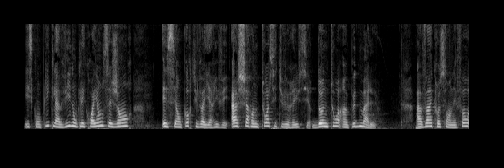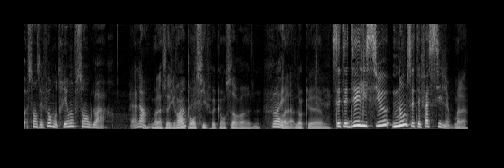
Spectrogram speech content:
il se complique la vie. Donc, les croyances, c'est genre, et c'est encore, tu vas y arriver. Acharne-toi si tu veux réussir. Donne-toi un peu de mal. À vaincre sans effort, sans effort, on triomphe sans gloire. Voilà. Voilà, c'est vois poncifs qu'on sort. euh, Ouais. Voilà, donc euh, C'était délicieux. Non, c'était facile. voilà.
